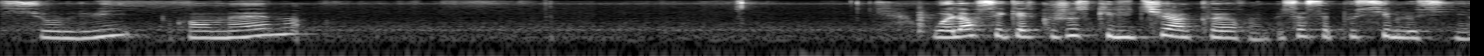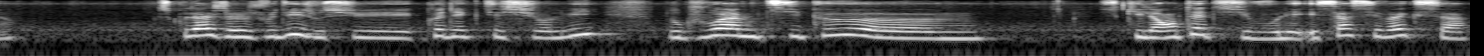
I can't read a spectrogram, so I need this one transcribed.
sur lui, quand même. Ou alors c'est quelque chose qui lui tient à cœur. Mais ça, c'est possible aussi. Hein. Parce que là, je, vous dis, je suis connectée sur lui. Donc, je vois un petit peu euh, ce qu'il a en tête, si vous voulez. Et ça, c'est vrai que ça,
